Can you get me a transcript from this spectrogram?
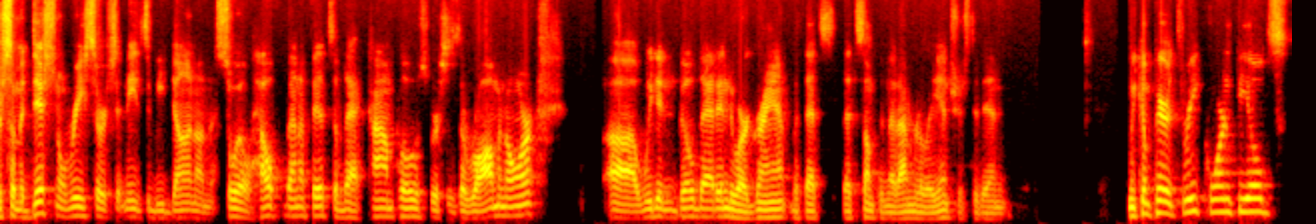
There's some additional research that needs to be done on the soil health benefits of that compost versus the raw manure. Uh, we didn't build that into our grant, but that's that's something that I'm really interested in. We compared three cornfields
